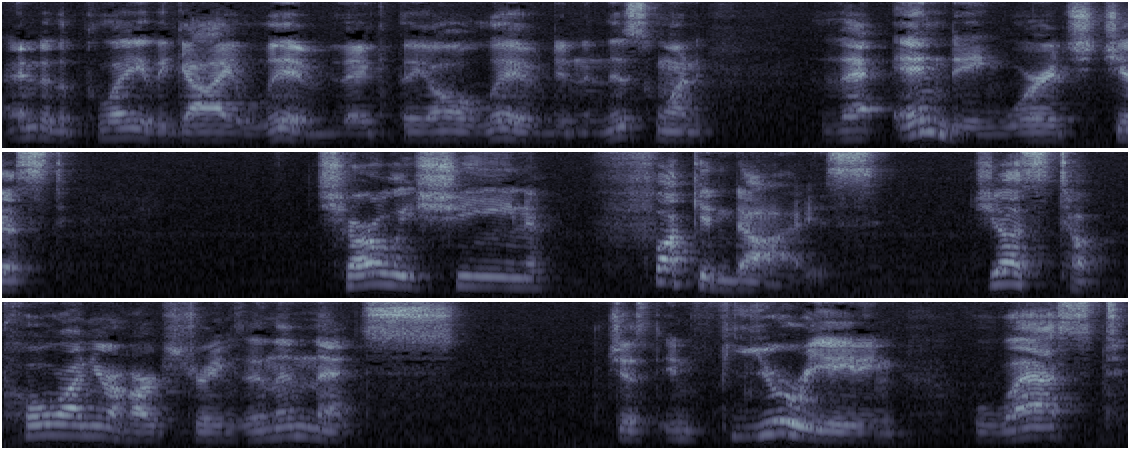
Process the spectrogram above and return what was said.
end of the play, the guy lived. They, they all lived. And in this one, that ending where it's just Charlie Sheen fucking dies just to pull on your heartstrings and then that just infuriating last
